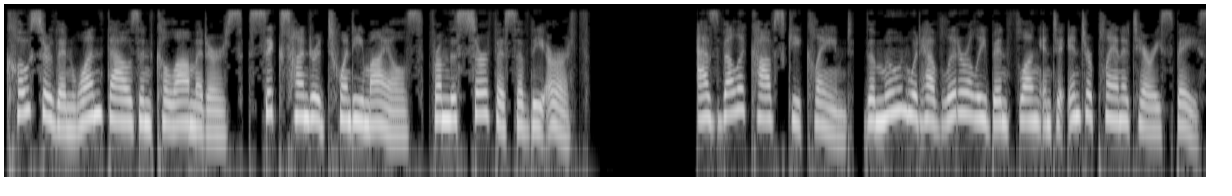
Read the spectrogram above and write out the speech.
closer than 1,000 kilometers 620 miles from the surface of the Earth, as Velikovsky claimed, the Moon would have literally been flung into interplanetary space.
